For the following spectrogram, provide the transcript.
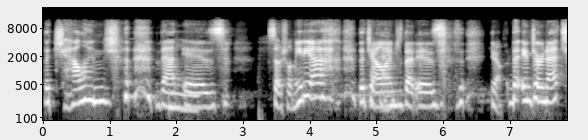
the challenge that mm. is social media, the challenge okay. that is, you know, the internet,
